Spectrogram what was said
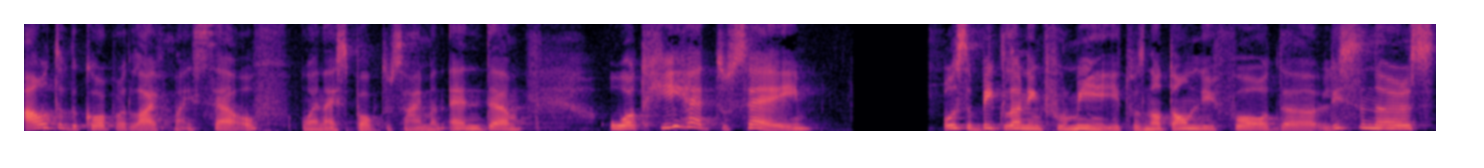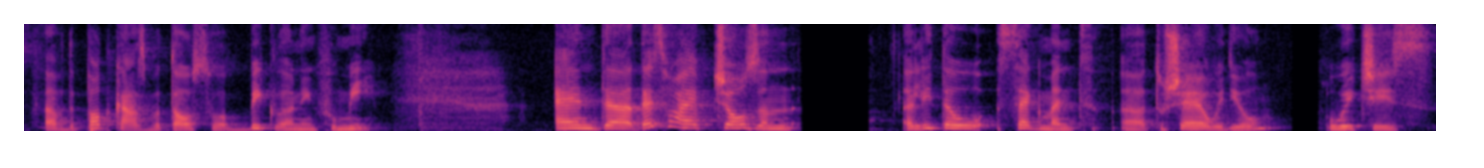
out of the corporate life myself when I spoke to Simon. And um, what he had to say was a big learning for me. It was not only for the listeners of the podcast, but also a big learning for me. And uh, that's why I've chosen a little segment uh, to share with you, which is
